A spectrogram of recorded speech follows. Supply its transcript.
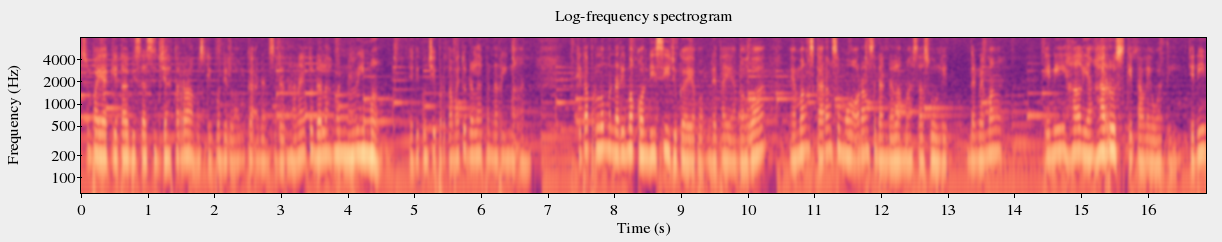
supaya kita bisa sejahtera meskipun di dalam keadaan sederhana itu adalah menerima. Jadi kunci pertama itu adalah penerimaan. Kita perlu menerima kondisi juga ya Pak Pendeta ya bahwa memang sekarang semua orang sedang dalam masa sulit dan memang ini hal yang harus kita lewati. Jadi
